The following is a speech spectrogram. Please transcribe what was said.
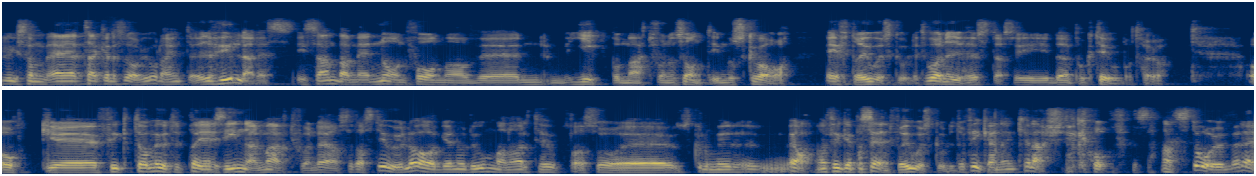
liksom, eh, tackades av gjorde han inte. Hyllades i samband med någon form av eh, jippomatchen och sånt i Moskva efter OS-guldet. Det var nu i höstas i början på oktober tror jag. Och eh, fick ta emot ett pris innan matchen där. Så där stod ju lagen och domaren och alltihopa. Så eh, skulle de, ju- ja, han fick en present för OS-guldet. Då fick han en Kalashnikov. Så han står ju med den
